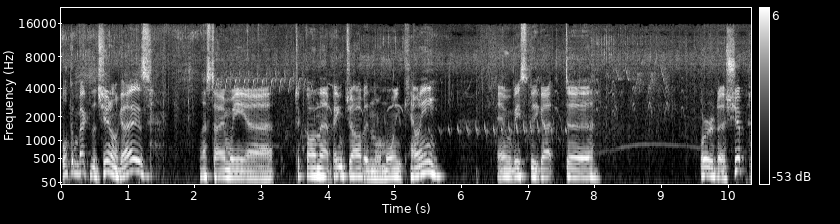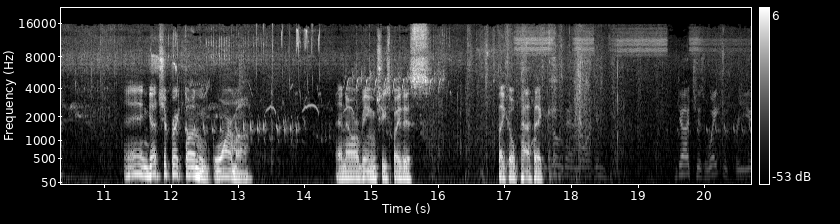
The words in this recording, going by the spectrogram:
Welcome back to the channel, guys. Last time we uh, took on that bank job in Lemoyne County, and we basically got uh, ordered a ship and got shipwrecked on Guarma. And now we're being chased by this psychopathic. Hello there, Dutch is waiting for you,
